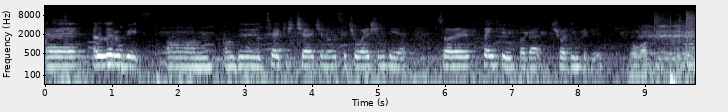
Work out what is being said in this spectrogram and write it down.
uh, a little bit on on the Turkish church and on the situation here. So thank you for that short interview. You're welcome.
